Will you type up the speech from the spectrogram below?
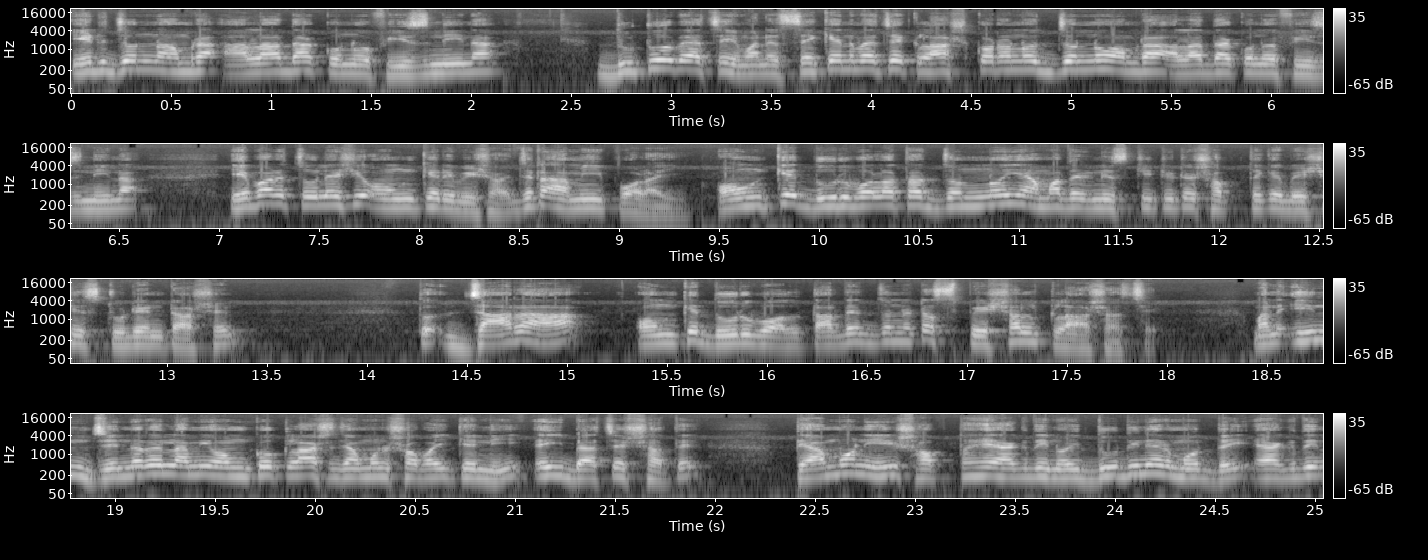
এর জন্য আমরা আলাদা কোনো ফিজ নিই না। দুটো ব্যাচে মানে সেকেন্ড ব্যাচে ক্লাস করানোর জন্য আমরা আলাদা কোনো ফিজ নিই না। এবার চলে আসি অঙ্কের বিষয়, যেটা আমি পড়াই। অঙ্কে দুর্বলতার জন্যই আমাদের ইনস্টিটিউটে সবথেকে বেশি স্টুডেন্ট আসেন। তো যারা অঙ্কে দুর্বল, তাদের জন্য একটা স্পেশাল ক্লাস আছে। মানে ইন জেনারেল আমি অঙ্ক ক্লাস যেমন সবাইকে নিই, এই ব্যাচের সাথে, তেমনই সপ্তাহে একদিন, ওই দুদিনের মধ্যেই একদিন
